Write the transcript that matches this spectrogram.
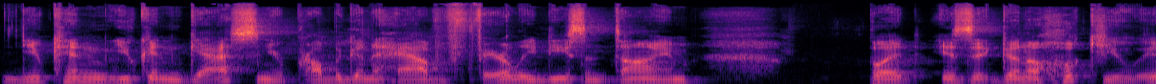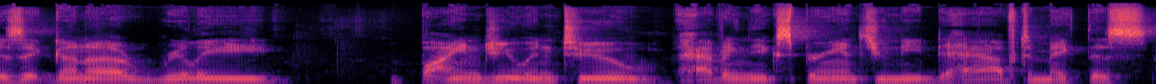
you can you can guess, and you're probably going to have a fairly decent time. But is it going to hook you? Is it going to really bind you into having the experience you need to have to make this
